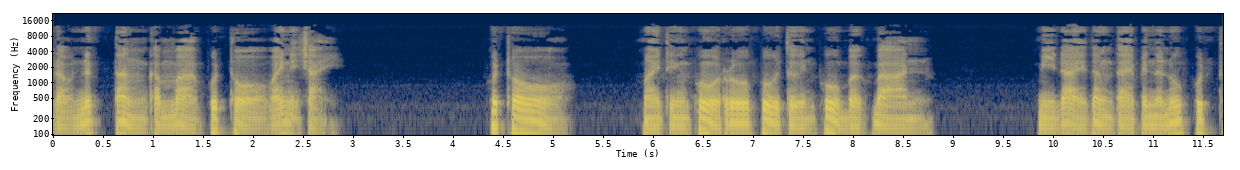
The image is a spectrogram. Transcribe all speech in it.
เรานึกตั้งคำว่าพุทโธไว้ในใจ พุทโธ หมายถึงผู้รู้ผู้ตื่นผู้เบิกบาน มีได้ตั้งแต่เป็นอนุพุทโธ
